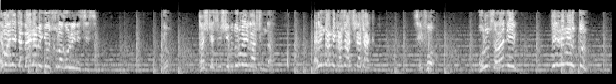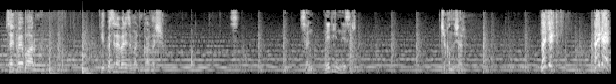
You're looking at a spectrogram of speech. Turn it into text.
Emanete böyle mi göz kulak oluyorsunuz siz? Yok, taş kesmiş gibi durmayın karşımda. Elimden bir kaza çıkacak. Seyfo, oğlum sana diyeyim. Dilini mi yuttun? Seyfo'ya bağırma. Gitmesine ben izin verdim kardeş. Sen ne diyorsun Nezir? Çıkın dışarı. Lan çık! Haydi!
